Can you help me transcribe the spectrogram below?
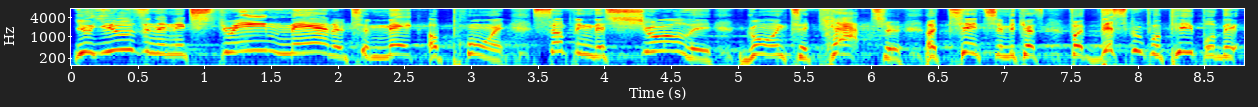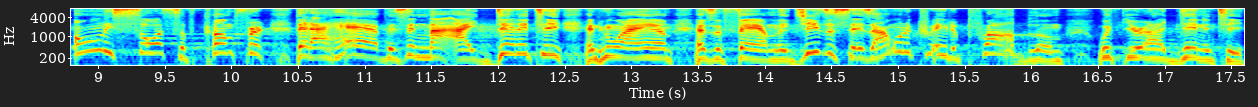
you're using an extreme manner to make a point, something that's surely going to capture attention because for this group of people, the only source of comfort that I have is in my identity and who I am as a family. Jesus says, I want to create a problem with your identity.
